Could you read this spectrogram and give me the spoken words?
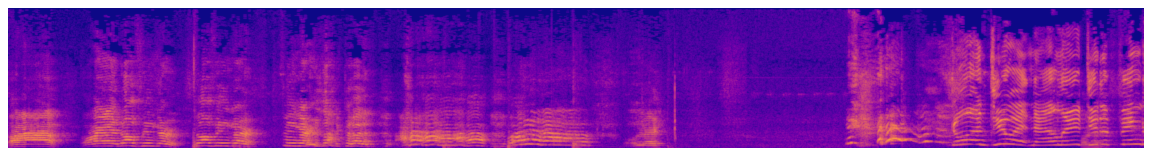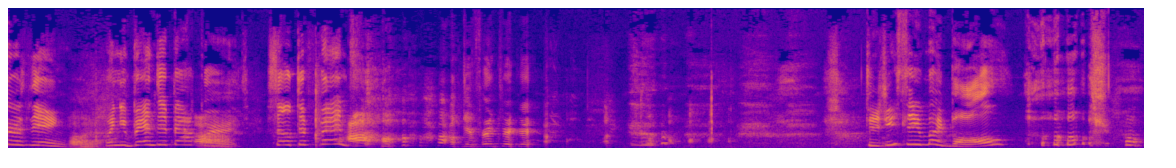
ah, all right, no finger, no finger. Finger is not good. okay. Go on, do it, Nellie. Do the finger thing. Oh, yeah. When you bend it backwards. Self-defense. Ah, okay, break finger. Did you see my ball? oh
